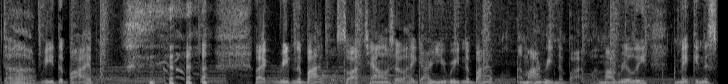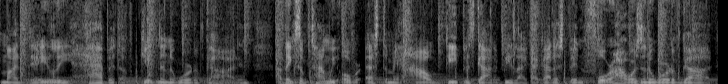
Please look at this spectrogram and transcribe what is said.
duh, read the Bible." like reading the Bible. So I challenged her, like, "Are you reading the Bible? Am I reading the Bible? Am I really making this my daily habit of getting in the Word of God?" And I think sometimes we overestimate how deep it's got to be. Like, I got to spend four hours in the Word of God.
